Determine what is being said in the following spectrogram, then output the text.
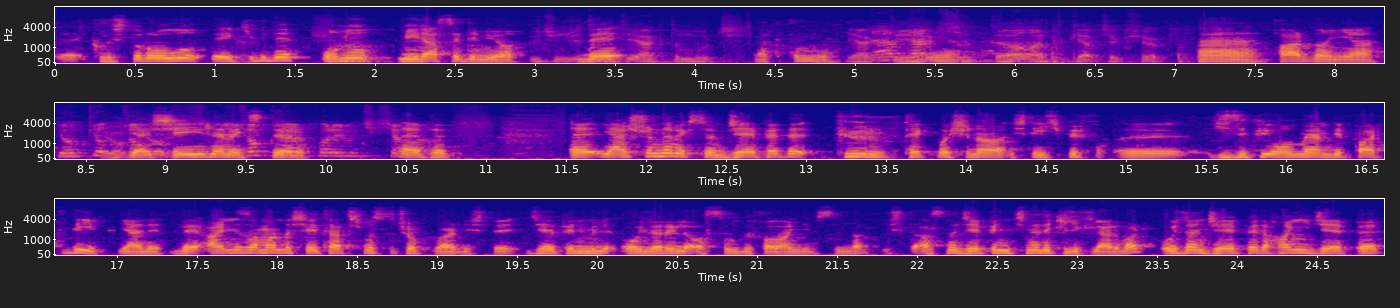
Ve, e, Kılıçdaroğlu ve ekibi de onu miras ediniyor. Üçüncü Ve- yaktım Burç. Yaktın mı? Yaktın Devam- yaktın. devam. Devam artık yapacak bir şey yok. Ha, pardon ya. Yok yok. Yok, yok. ya şeyi Şimdi demek çok istiyorum. polemik çıkacak. Evet evet. E, yani şunu demek istiyorum. CHP'de pür tek başına işte hiçbir e, hizipi olmayan bir parti değil. Yani ve aynı zamanda şey tartışması da çok vardı işte CHP'nin oylarıyla asıldı falan gibisinden. İşte aslında CHP'nin içinde de kilikler var. O yüzden CHP'de hangi CHP? E,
